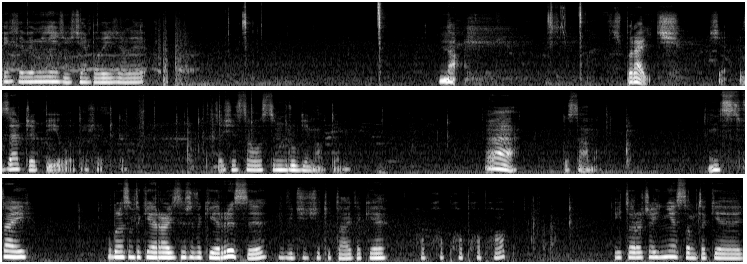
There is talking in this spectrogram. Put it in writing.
piękne wyminięcie chciałem powiedzieć, ale no, coś poradzić się zaczepiło troszeczkę. Co się stało z tym drugim autem? A, to samo. Więc tutaj w ogóle są takie realistyczne takie rysy, widzicie tutaj, takie hop, hop, hop, hop, hop. I to raczej nie są takie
